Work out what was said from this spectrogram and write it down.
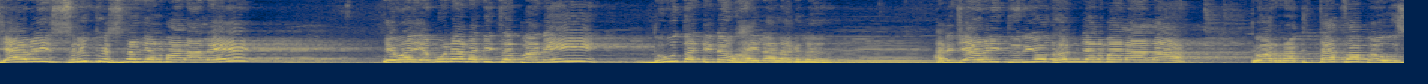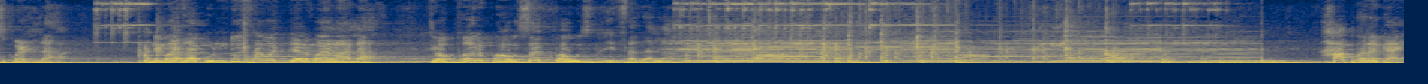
ज्यावेळी श्रीकृष्ण जन्माला आले तेव्हा यमुना नदीचं पाणी दुतटीनं व्हायला लागलं. आणि ज्यावेळी दुर्योधन जन्माला आला तेव्हा रक्ताचा पाऊस पडला. आणि माझा गुंडू सावंत जन्माला आला तेव्हा भर पावसात पाऊस नाहीसा झाला. हा फरक आहे.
